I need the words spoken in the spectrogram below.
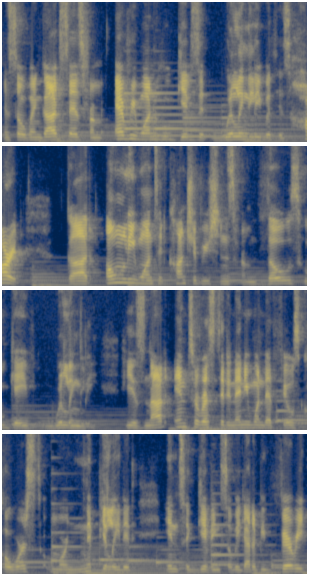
And so when God says, from everyone who gives it willingly with his heart, God only wanted contributions from those who gave willingly. He is not interested in anyone that feels coerced or manipulated into giving. So we got to be very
